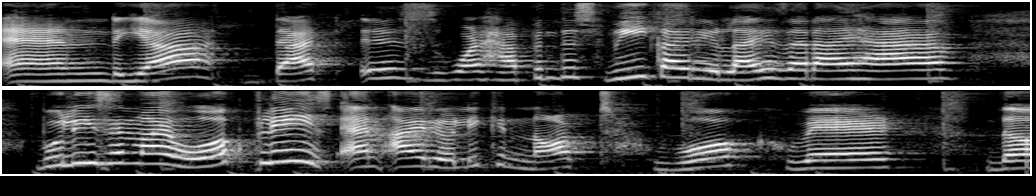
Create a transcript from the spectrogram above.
And yeah that is what happened this week. I realized that i have bullies in my workplace and i really cannot work where the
